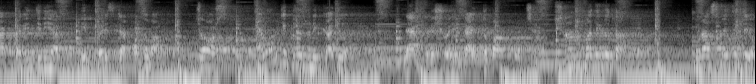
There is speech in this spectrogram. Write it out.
ডাক্তার ইঞ্জিনিয়ার উকিল ব্যারিস্টার অথবা জজ, এমনকি প্রশাসনিক কাজও র্যাব পুলিশ সৈনিক দায়িত্ব পালন করছেন সাংবাদিকতা রাজনীতিতেও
